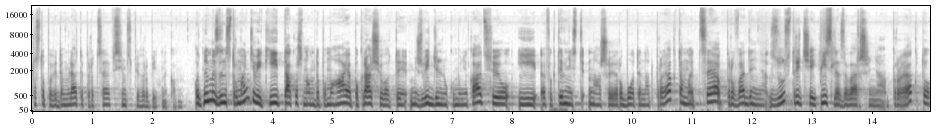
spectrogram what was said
просто повідомляти про це всім співробітникам. Одним із інструментів, який також нам допомагає покращувати міжвіддільну комунікацію і ефективність нашої роботи над проектами, це проведення зустрічей після завершення проекту,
